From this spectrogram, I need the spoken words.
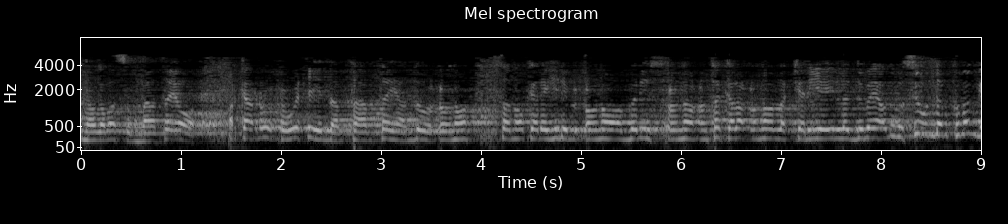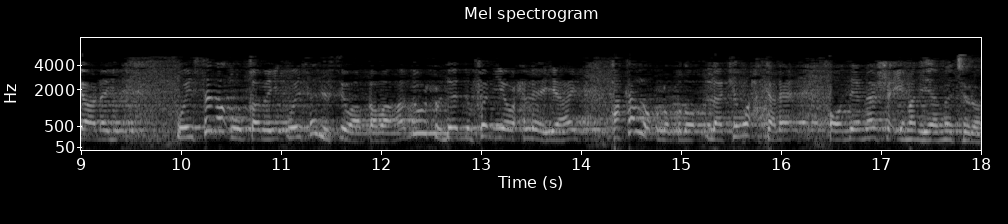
inoogaba sugnaatay oo markaa ruuxu wixii dabtaabtay hadduu cuno sanoo kale hilib cuno bariis cuno cunto kale cuno la kariyey la dubay adigu si uu dab kuma gaadhay. Waysena uu qabay waysadiisi waa qabaa. Hadduu wuxuu dee dufan iyo wax leeyahay ha ka luqluqdo laakiin wax kale oo dee meesha imanaya ma jiro.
